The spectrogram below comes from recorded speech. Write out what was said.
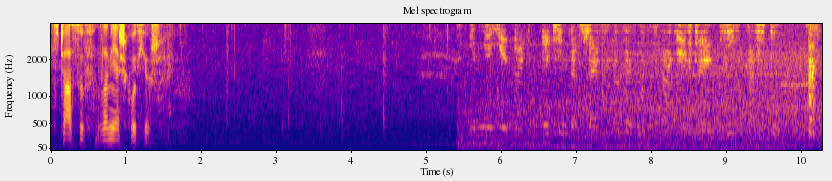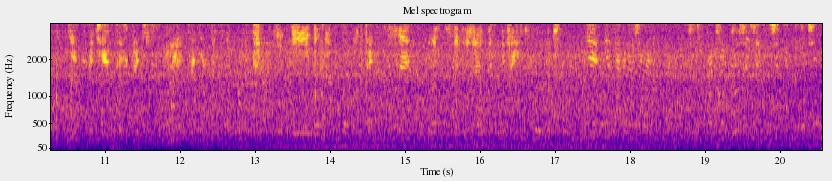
Z czasów zamierzchłych już. Drzew na pewno zostanie jeszcze kilka sztuk dosłownie wyciętych takich zaniedbywanych krzaki i dodatkowo te, które po prostu zagrażają bezpieczeństwu ludzi. nie, nie zagrażają temu. Także proszę się wstrzymać z drzew.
